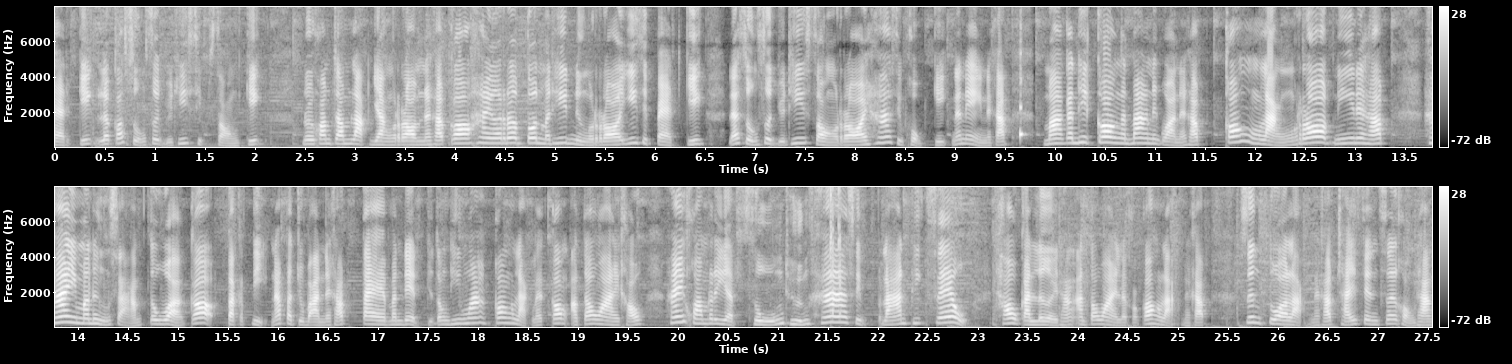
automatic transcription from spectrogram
8กิกแล้วก็สูงสุดอยู่ที่ 12กิกโดยความจำหลักอย่างรอมนะครับ ก็ให้เริ่มต้นมาที่ 128กิกและสูงสุดอยู่ที่ 256กิกนั่นเองนะครับ มากันที่กล้องกันบ้างดีกว่านะครับ กล้องหลังรอบนี้นะครับ ให้มาถึง 3 ตัวก็ปกติณปัจจุบันนะครับ แต่มันเด็ดอยู่ตรงที่ว่ากล้องหลักและกล้องอัลตร้าไวด์เขาให้ความละเอียดสูงถึง 50 ล้านพิกเซลเท่ากันเลยทั้งอัลตร้าไวด์แล้วก็กล้องหลักนะครับ ซึ่งตัวหลักนะครับใช้เซ็นเซอร์ของทาง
